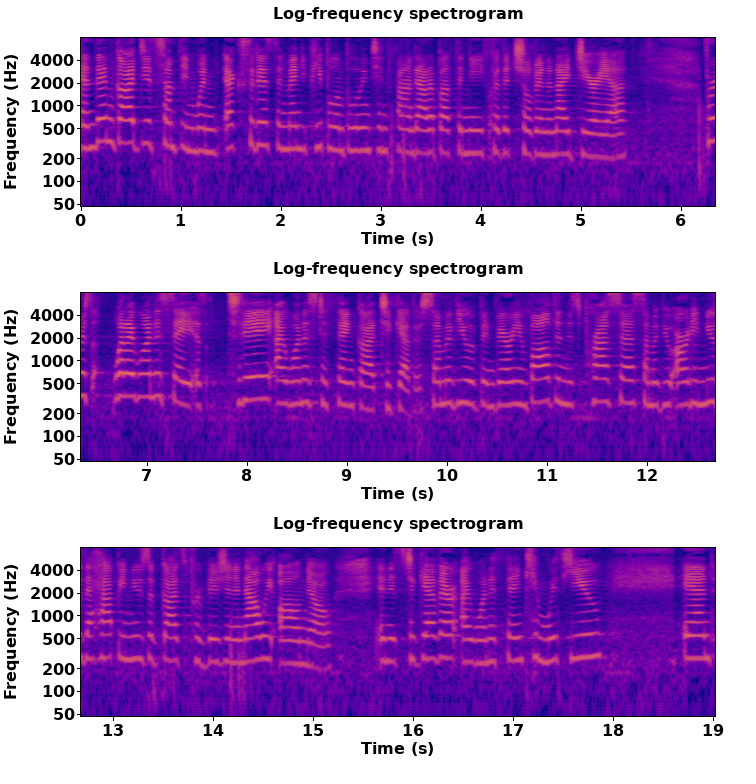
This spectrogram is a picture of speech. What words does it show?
And then God did something when Exodus and many people in Bloomington found out about the need for the children in Nigeria. First, what I want to say is today I want us to thank God together. Some of you have been very involved in this process. Some of you already knew the happy news of God's provision, and now we all know. And it's together I want to thank Him with you. And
